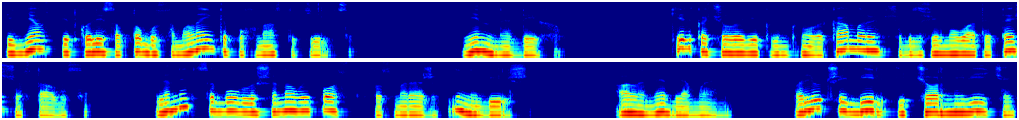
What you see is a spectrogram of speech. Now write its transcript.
підняв з-під коліс автобуса маленьке пухнасте тільце. Він не дихав. Кілька чоловік вімкнули камери, щоб зафільмувати те, що сталося. Для них це був лише новий пост у соцмережах і не більше. Але не для мене. Палючий біль і чорний вічай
